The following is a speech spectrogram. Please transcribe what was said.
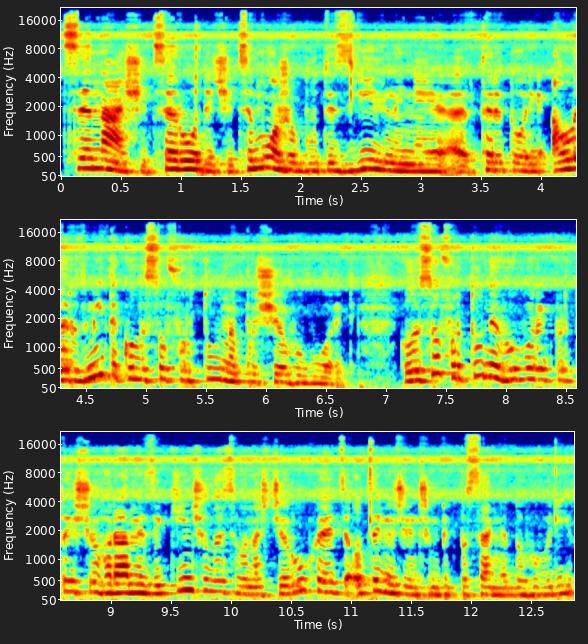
це наші, це родичі, це може бути звільнення е, території. Але розумієте, колесо фортуна про що говорить? Колесо фортуни говорить про те, що гора не закінчилась, вона ще рухається. Оце, між іншим, підписання договорів.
